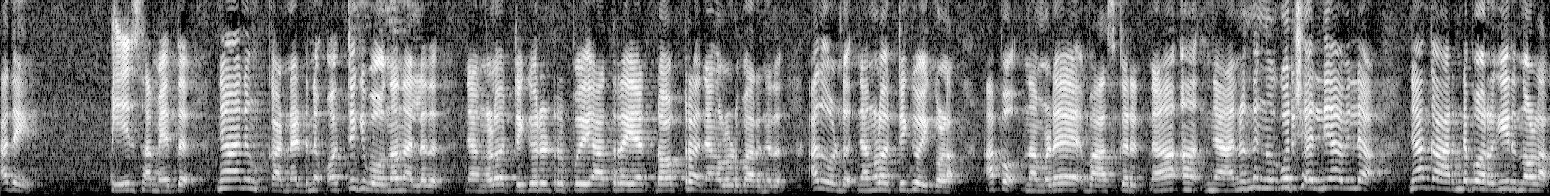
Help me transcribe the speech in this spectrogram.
അതെ ഈ സമയത്ത് ഞാനും കണ്ണേട്ടനും ഒറ്റയ്ക്ക് പോകുന്നത് നല്ലത്. ഞങ്ങൾ ഒറ്റയ്ക്ക് ഒരു ട്രിപ്പ് യാത്ര ചെയ്യാൻ ഡോക്ടറാണ് ഞങ്ങളോട് പറഞ്ഞത്. അതുകൊണ്ട് ഞങ്ങൾ ഒറ്റയ്ക്ക് പോയിക്കോളാം. അപ്പോൾ നമ്മുടെ ഭാസ്കരൻ ഞാനും നിങ്ങൾക്കൊരു ശല്യമാവില്ല ഞാൻ കാറിന്റെ പുറകെ ഇരുന്നോളാം.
